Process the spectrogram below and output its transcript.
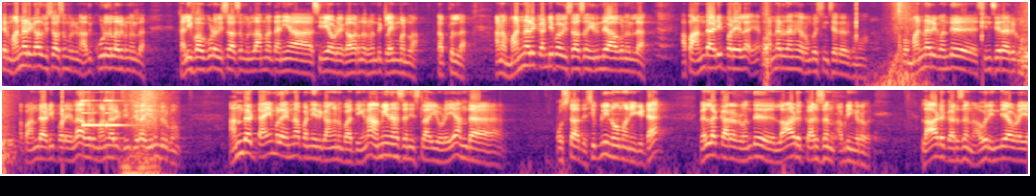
சரி மன்னருக்காவது விசுவாசம் இருக்கணும். அது கூடுதலாக இருக்கணும் இல்லை கலீஃபாவுக்கு கூட விசுவாசம் இல்லாமல் தனியாக சிரியாவுடைய கவர்னர் வந்து க்ளைம் பண்ணலாம். தப்பு இல்லை ஆனால் மன்னருக்கு கண்டிப்பாக விசுவாசம் இருந்தே ஆகணும் இல்லை அப்போ அந்த அடிப்படையில் மன்னர் தானுங்க ரொம்ப சின்சியராக இருக்கணும். அப்போ மன்னருக்கு வந்து சின்சியராக இருக்கணும். அப்போ அந்த அடிப்படையில் அவர் மன்னருக்கு சின்சியராக இருந்திருக்கணும். அந்த டைமில் என்ன பண்ணியிருக்காங்கன்னு பார்த்தீங்கன்னா அமீன் ஹசன் இஸ்லாயியுடைய அந்த உஸ்தாது ஷிப்லி நோமானி கிட்ட வெள்ளைக்காரர் வந்து லார்டு கர்சன் அப்படிங்கிறவர். லார்டு கர்சன் அவர் இந்தியாவுடைய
